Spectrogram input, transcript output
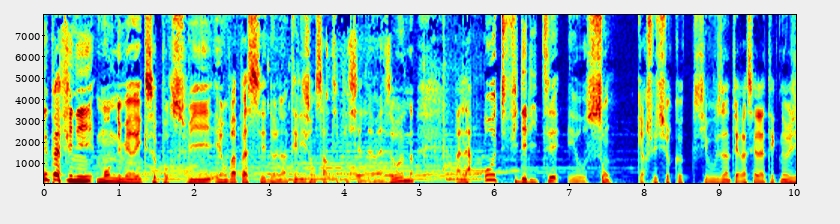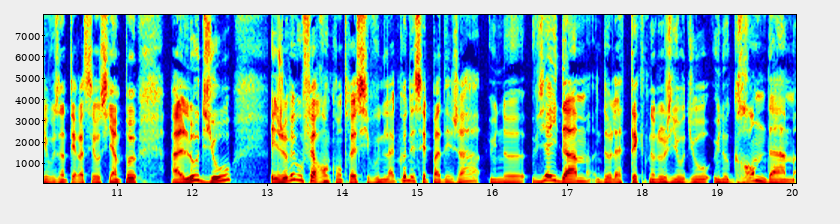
N'est pas fini, Monde numérique se poursuit et on va passer de l'intelligence artificielle d'Amazon à la haute fidélité et au son. Car je suis sûr que si vous vous intéressez à la technologie, vous vous intéressez aussi un peu à l'audio. Et je vais vous faire rencontrer, si vous ne la connaissez pas déjà, une vieille dame de la technologie audio, une grande dame,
